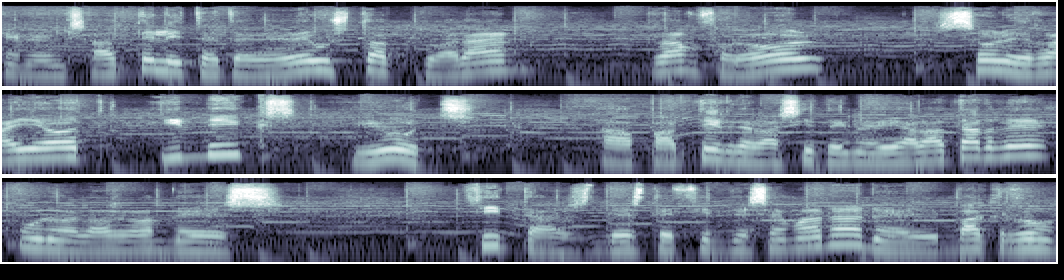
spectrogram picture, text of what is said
en el satélite de Deusto actuarán Run for All, Soul Riot, Indix y Uch. A partir de las 7 y media de la tarde, una de las grandes citas de este fin de semana en el backroom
